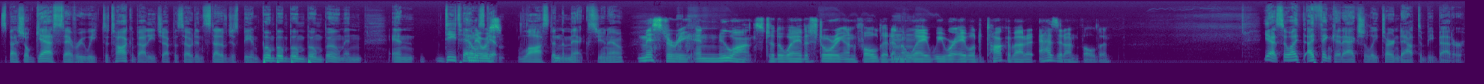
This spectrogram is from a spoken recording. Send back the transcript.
special guests every week to talk about each episode instead of just being boom, boom, boom, boom, boom, and and details was- get lost in the mix. You know, Mystery and nuance to the way the story unfolded and Mhm. the way we were able to talk about it as it unfolded. yeah. So I I think it actually turned out to be better,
